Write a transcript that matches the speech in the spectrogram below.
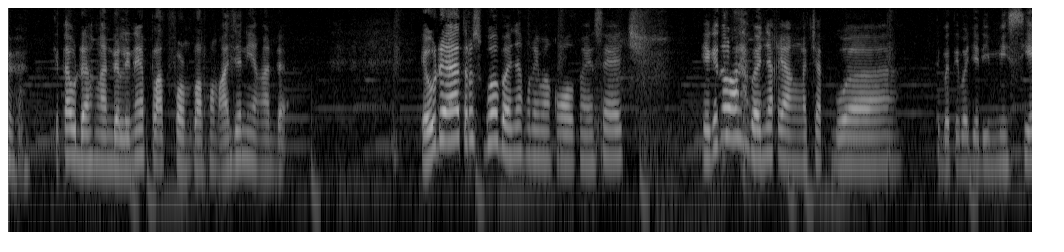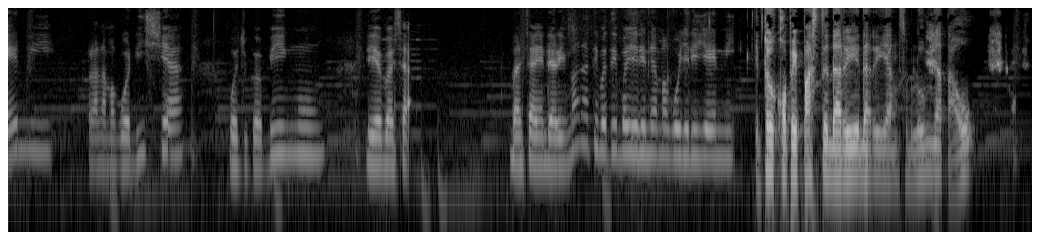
kita udah ngandelinnya platform-platform aja nih yang ada ya udah terus gue banyak menerima cold message. Ya gitulah banyak yang ngechat gue tiba-tiba jadi Miss Yeni padahal nama gue Disha. Gue juga bingung dia baca bacanya dari mana tiba-tiba jadi nama gue jadi Yeni. Itu copy paste dari dari yang sebelumnya tahu?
